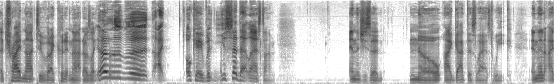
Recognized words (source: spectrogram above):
I tried not to, but I couldn't not. I was like, uh, I okay, but you said that last time. And then she said, "No, I got this last week." And then I,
